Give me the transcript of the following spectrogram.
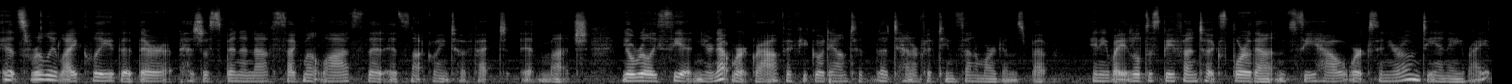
it's really likely that there has just been enough segment loss that it's not going to affect it much. You'll really see it in your network graph if you go down to the 10 or 15 centimorgans. But anyway, it'll just be fun to explore that and see how it works in your own DNA, right?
